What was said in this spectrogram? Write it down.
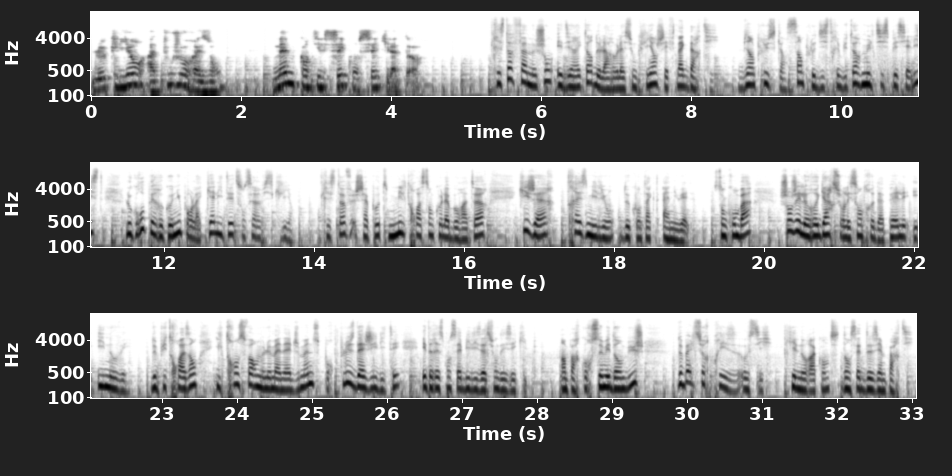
le client a toujours raison, même quand il sait qu'on sait qu'il a tort. Christophe Famechon est directeur de la relation client chez Fnac Darty. Bien plus qu'un simple distributeur multispécialiste, le groupe est reconnu pour la qualité de son service client. Christophe chapeaute 1300 collaborateurs qui gèrent 13 millions de contacts annuels. Son combat Changer le regard sur les centres d'appel et innover. Depuis trois ans, il transforme le management pour plus d'agilité et de responsabilisation des équipes. Un parcours semé d'embûches, de belles surprises aussi, qu'il nous raconte dans cette deuxième partie.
